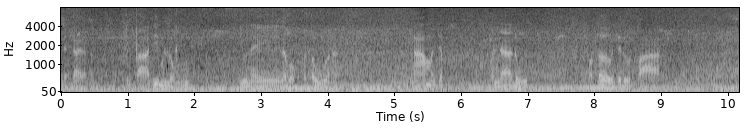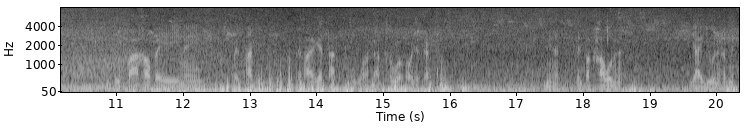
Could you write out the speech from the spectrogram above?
เนี่ยได้แล้วครับ เป็นปลา ที่มันหลงอยู่ในระบบประตูอะฮะน้ำมันจะมันจะดูดมอเตอร์มันจะดูดปลาดูดปลาเข้าไปในใบพัดใบพัดก็จะตัดหัวตัดตัวออกจากกันนี่ฮะเป็นปลาเขานะฮะใหญ่อยู่นะครับเนี่ย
